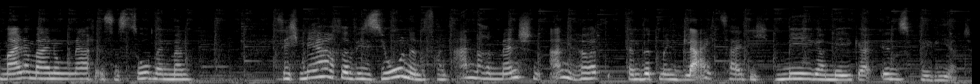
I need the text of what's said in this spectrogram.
meiner Meinung nach ist es so, wenn man sich mehrere Visionen von anderen Menschen anhört, dann wird man gleichzeitig mega, mega inspiriert.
